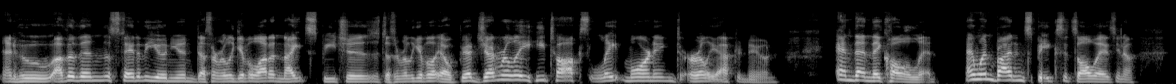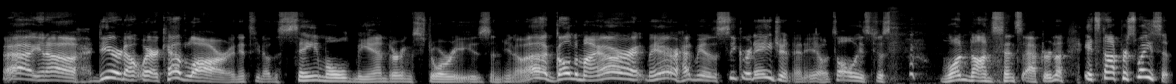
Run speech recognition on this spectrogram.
and who, other than the State of the Union, doesn't really give a lot of night speeches, doesn't really give a, oh, you know, generally he talks late morning to early afternoon, and then they call a lid. And when Biden speaks, it's always, you know, ah, you know, deer don't wear Kevlar, and it's you know the same old meandering stories, and you know, ah, Golda Meir, Meir had me as a secret agent, and you know, it's always just one nonsense after another. It's not persuasive.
